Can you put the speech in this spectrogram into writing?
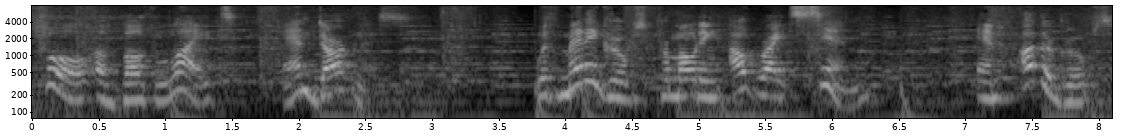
full of both light and darkness, with many groups promoting outright sin and other groups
